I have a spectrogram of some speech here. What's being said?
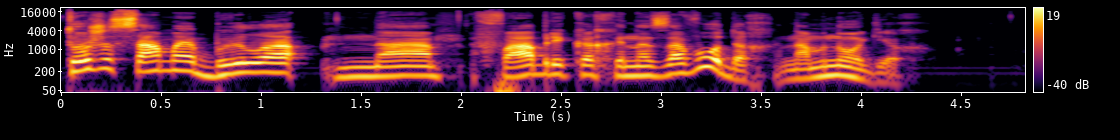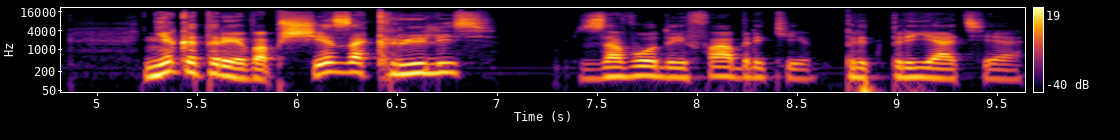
то же самое было на фабриках и на заводах, на многих. Некоторые вообще закрылись, заводы и фабрики, предприятия.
